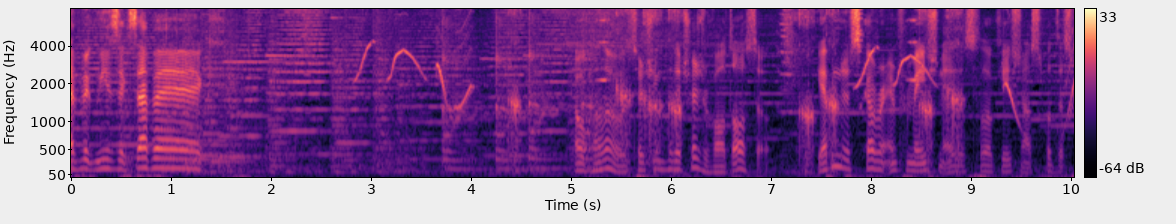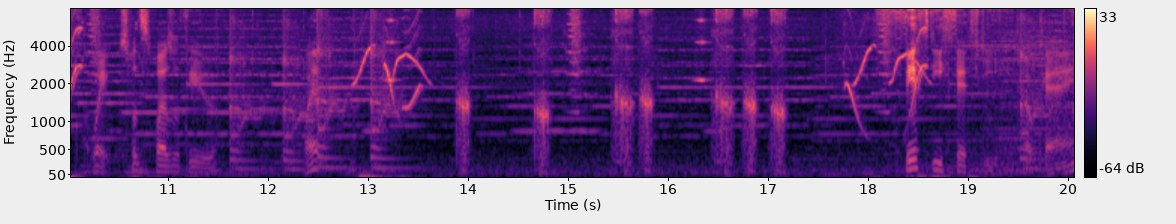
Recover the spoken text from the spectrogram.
Epic music's epic! Oh, hello. Searching for the treasure vault also. You happen to discover information at this location. I'll split this. Wait, split the spoils with you. What? Fifty fifty. Okay.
